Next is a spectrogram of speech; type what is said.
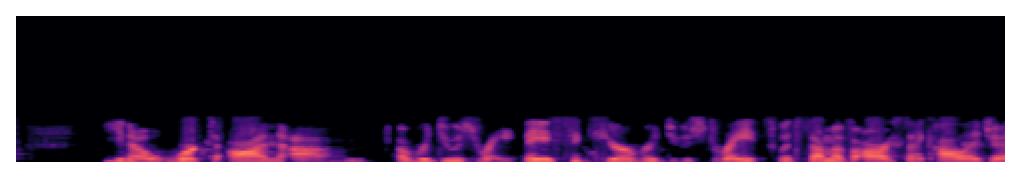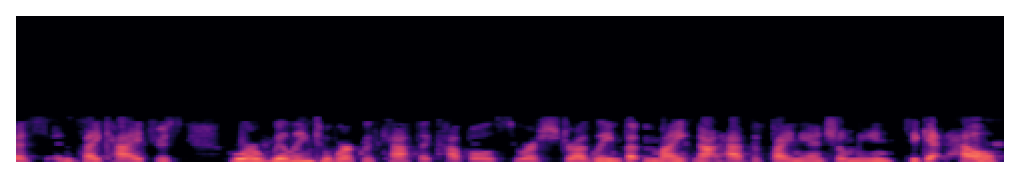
you know, worked on um, a reduced rate. They secure reduced rates with some of our psychologists and psychiatrists who are willing to work with Catholic couples who are struggling but might not have the financial means to get help.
